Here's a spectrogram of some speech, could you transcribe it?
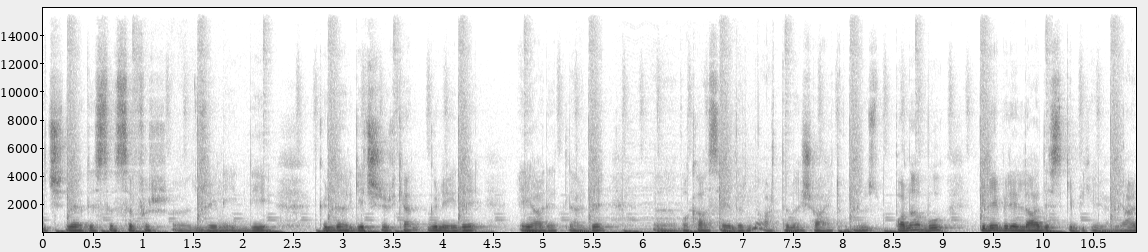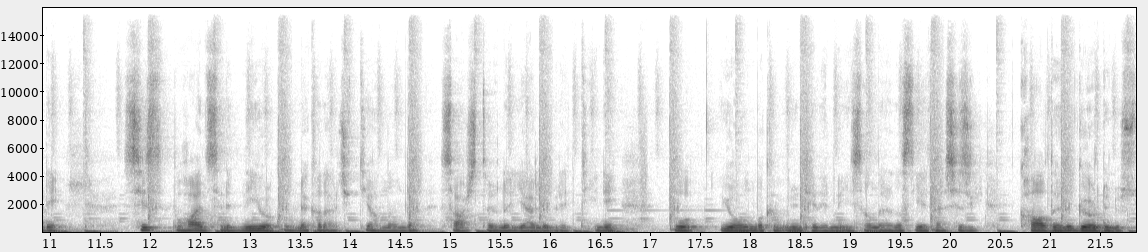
hiç neredeyse sıfır e, düzeyine indiği günler geçirirken güneyde eyaletlerde e, vaka sayılarının arttığına şahit oluyoruz. Bana bu bile bile lades gibi geliyor. Yani siz bu hadisenin New York'un ne kadar ciddi anlamda sarstığını, yerle bir ettiğini, bu yoğun bakım ünitelerinin insanlara nasıl yetersiz kaldığını gördünüz.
